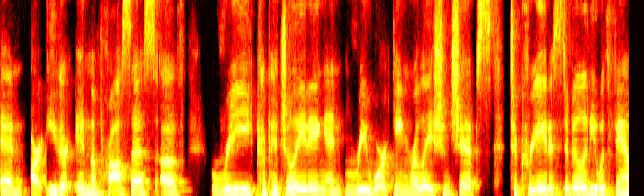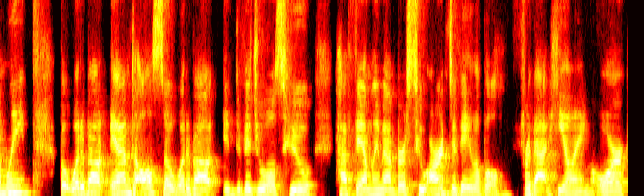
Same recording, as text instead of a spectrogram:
and are either in the process of recapitulating and reworking relationships to create a stability with family. But what about and also what about individuals who have family members who aren't available for that healing? Or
